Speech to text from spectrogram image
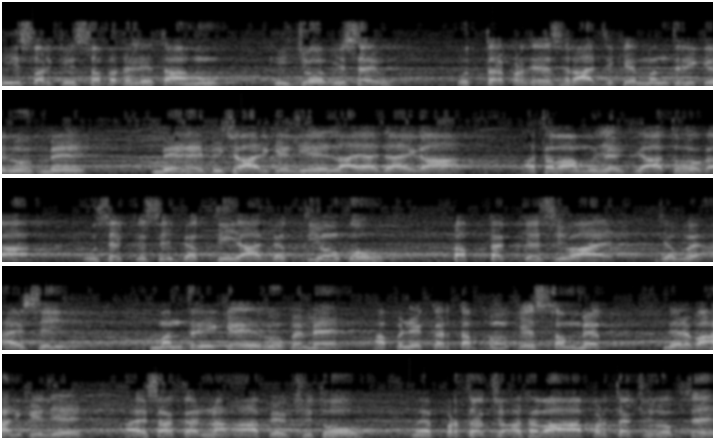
ईश्वर की शपथ लेता हूँ कि जो विषय उत्तर प्रदेश राज्य के मंत्री के रूप में मेरे विचार के लिए लाया जाएगा अथवा मुझे ज्ञात होगा उसे किसी व्यक्ति या व्यक्तियों को तब तक के सिवाय जब वे ऐसी मंत्री के रूप में अपने कर्तव्यों के सम्यक निर्वहन के लिए ऐसा करना अपेक्षित हो। मैं प्रत्यक्ष अथवा अप्रत्यक्ष रूप से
